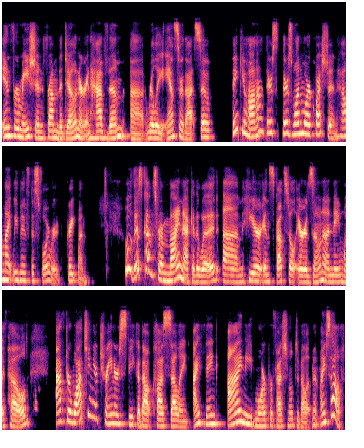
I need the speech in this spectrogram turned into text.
information from the donor and have them uh, really answer that. So thank you, Hannah. There's there's one more question. How might we move this forward? Great one. Oh, this comes from my neck of the wood um, here in Scottsdale, Arizona, name withheld. After watching your trainers speak about cause selling, I think I need more professional development myself.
